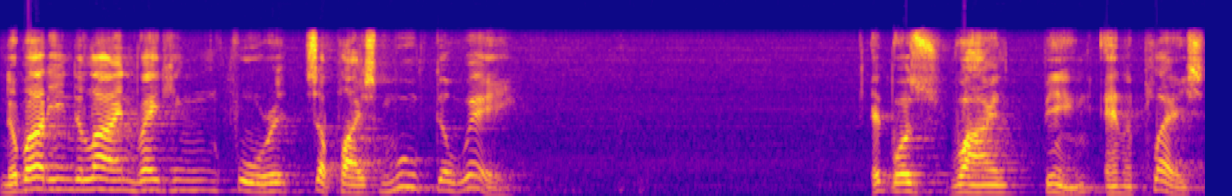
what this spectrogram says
nobody in the line waiting for supplies moved away. It was wild being in a place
